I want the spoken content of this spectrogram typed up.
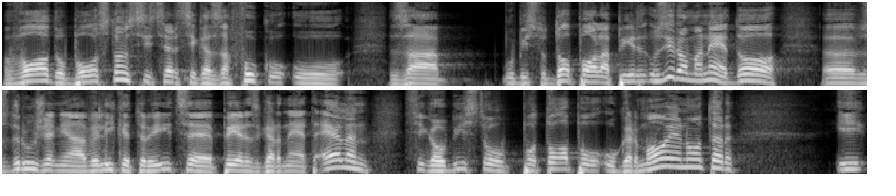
vodil Boston, sicer si ga zafukal v, za, v bistvu do pola Pirs, oziroma ne, do uh, združenja Velike Trojice, Pirs, Garnet, Ellen, si ga v bistvu potopil v grmoje noter. In,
